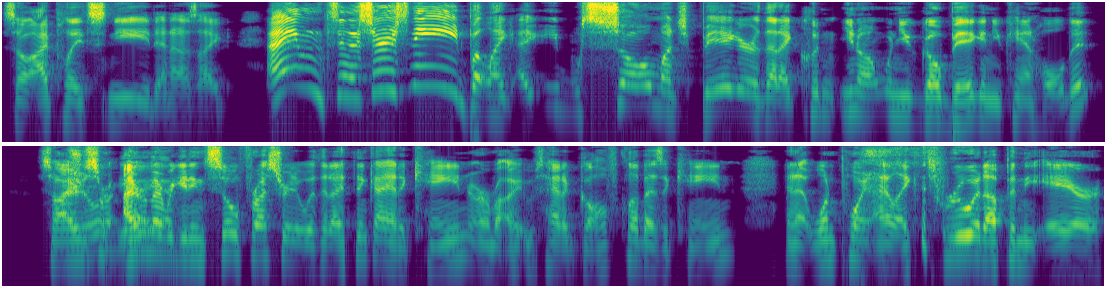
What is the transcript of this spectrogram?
so I played Sneed and I was like, I'm in a serious need, but like it was so much bigger that I couldn't, you know, when you go big and you can't hold it. So I just Sure, I remember yeah. getting so frustrated with it. I think I had a cane or I was had a golf club as a cane, and at one point I like threw it up in the air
